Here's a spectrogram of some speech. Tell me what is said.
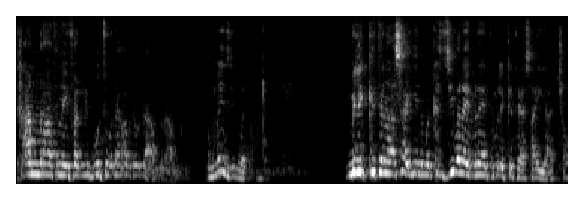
ተአምራት ነው የሚፈልጉት ምናምን amazing በጣም ምልክትን አሳየን። ከዚህ በላይ ምን አይነት ምልክት ያሳያቸው?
